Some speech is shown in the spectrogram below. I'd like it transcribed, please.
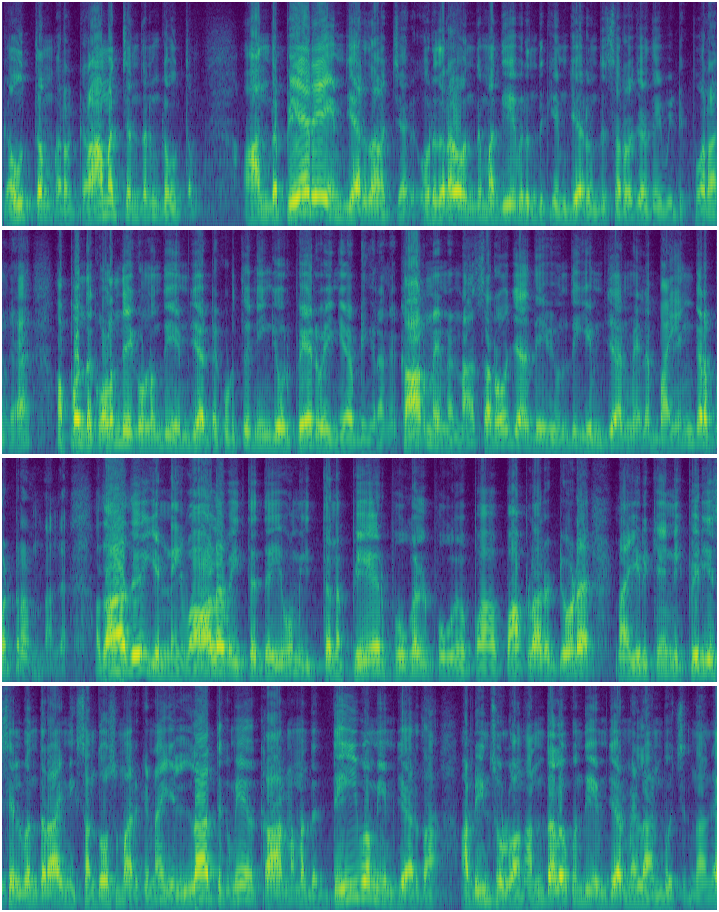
கௌதம் ராமச்சந்திரன் கௌதம். அந்த பேரே எம்ஜிஆர் தான் வச்சார். ஒரு தடவை வந்து மதிய விருந்துக்கு எம்ஜிஆர் வந்து சரோஜா தேவி வீட்டுக்கு போகிறாங்க அப்போ அந்த குழந்தையை கொண்டு வந்து எம்ஜிஆர்கிட்ட கொடுத்து நீங்கள் ஒரு பேர் வைங்க அப்படிங்கிறாங்க. காரணம் என்னென்னா சரோஜா தேவி வந்து எம்ஜிஆர் மேலே பயங்கர பற்றா இருந்தாங்க. அதாவது என்னை வாழ வைத்த தெய்வம் இத்தனை பேர் புகழ் புக பா பாப்புலாரிட்டியோட நான் இருக்கேன். இன்றைக்கி பெரிய செல்வந்தரா இன்னைக்கு சந்தோஷமாக இருக்கேன்னா எல்லாத்துக்குமே காரணம் அந்த தெய்வம் எம்ஜிஆர் தான் அப்படின்னு சொல்லுவாங்க. அந்த அளவுக்கு வந்து எம்ஜிஆர் மேலே அனுபவிச்சிருந்தாங்க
